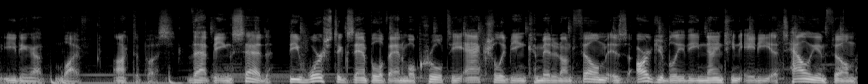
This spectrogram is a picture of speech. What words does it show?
eating a live octopus. That being said, the worst example of animal cruelty actually being committed on film is arguably the 1980 Italian film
